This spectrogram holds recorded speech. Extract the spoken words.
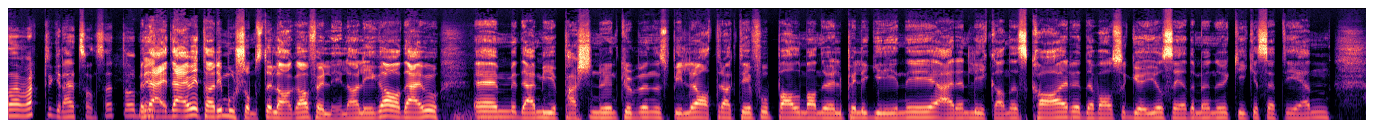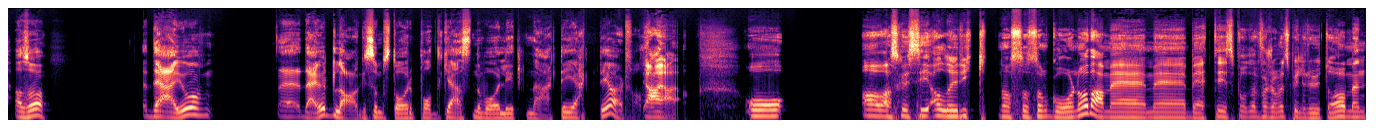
det har vært greit sånn sett. Men det er, det er jo et av de morsomste lagene å følge i La Liga, og det er jo um, det er mye passion rundt klubben. Spiller attraktiv fotball. Manuel Pellegrini er en likende kar. Det var også gøy å se det, ikke ikke sett igjen. Altså, det er jo det er jo et lag som står podkasten vår litt nært til hjertet, i hvert fall. Ja, ja, ja. Og ah, hva skal vi si, alle ryktene også som går nå, da, med, med Betis, både for så vidt spillere ute òg, men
